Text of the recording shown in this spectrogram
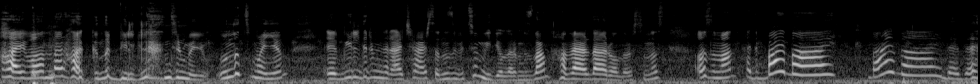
hayvanlar hakkında bilgilendirmeyi unutmayın. E, bildirimleri açarsanız bütün videolarımızdan haberdar olursunuz. O zaman hadi bay bay. Bay bay dede.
